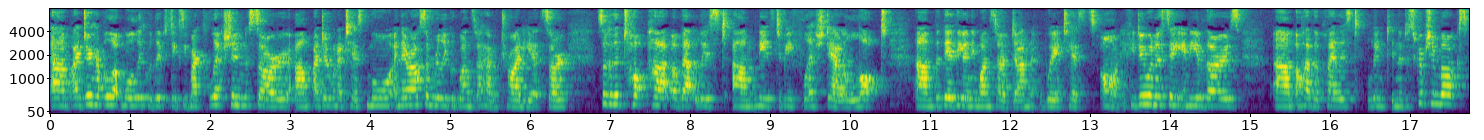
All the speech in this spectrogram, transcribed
Um, I do have a lot more liquid lipsticks in my collection, so um, I do want to test more. And there are some really good ones that I haven't tried yet. So sort of the top part of that list um, needs to be fleshed out a lot. Um, but they're the only ones that I've done wear tests on. If you do want to see any of those, Um, I'll have the playlist linked in the description box.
